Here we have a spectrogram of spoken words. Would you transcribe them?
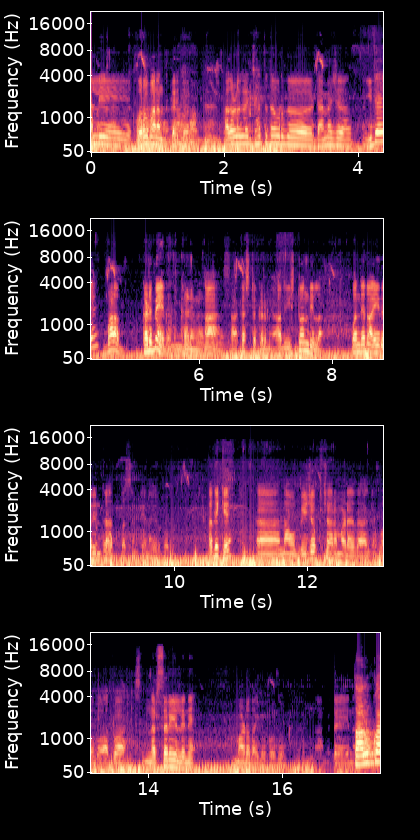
ಅಲ್ಲಿ ಕೊರೋಬಾನ್ ಅಂತ ಕರಿತೀವಿ. ಅದರೊಳಗೆ ಅಜ್ಜಿ ಹತ್ತದವ್ರದ್ದು ಡ್ಯಾಮೇಜ್ ಇದೆ ಭಾಳ ಕಡಿಮೆ ಇದೆ. ಕಡಿಮೆ ಹಾಂ ಸಾಕಷ್ಟು ಕಡಿಮೆ. ಅದು ಇಷ್ಟೊಂದಿಲ್ಲ. ಒಂದೇನೋ ಐದರಿಂದ ಹತ್ತು ಪರ್ಸೆಂಟ್ ಏನೋ ಇರ್ಬೋದು. ಅದಕ್ಕೆ ನಾವು ಬೀಜೋಪಚಾರ ಮಾಡೋದಾಗಿರ್ಬೋದು ಅಥವಾ ನರ್ಸರಿಯಲ್ಲೇ ಮಾಡೋದಾಗಿರ್ಬೋದು. ತಾಲೂಕಾ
